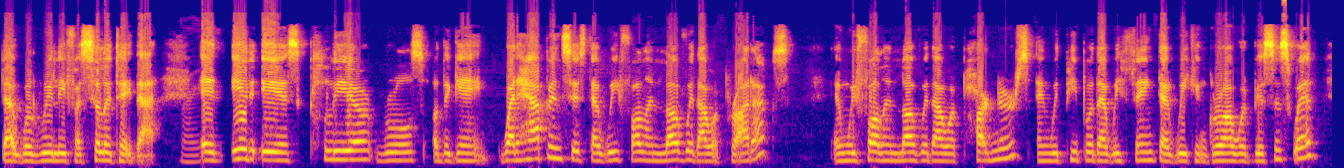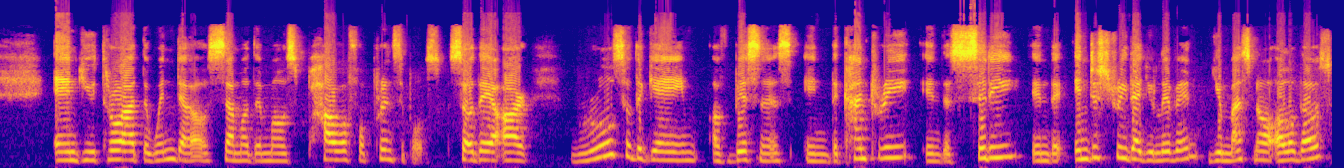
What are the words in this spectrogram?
that will really facilitate that. Right. And it is clear rules of the game. What happens is that we fall in love with our products and we fall in love with our partners and with people that we think that we can grow our business with and you throw out the window some of the most powerful principles so there are rules of the game of business in the country in the city in the industry that you live in. You must know all of those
